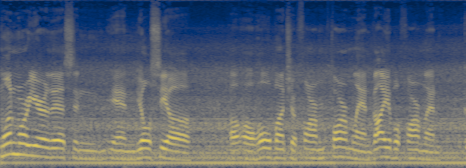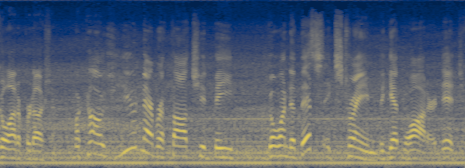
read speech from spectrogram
one more year of this, and and you'll see a, a, a whole bunch of farm farmland, valuable farmland, go out of production. Because you never thought you'd be going to this extreme to get water, did you?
